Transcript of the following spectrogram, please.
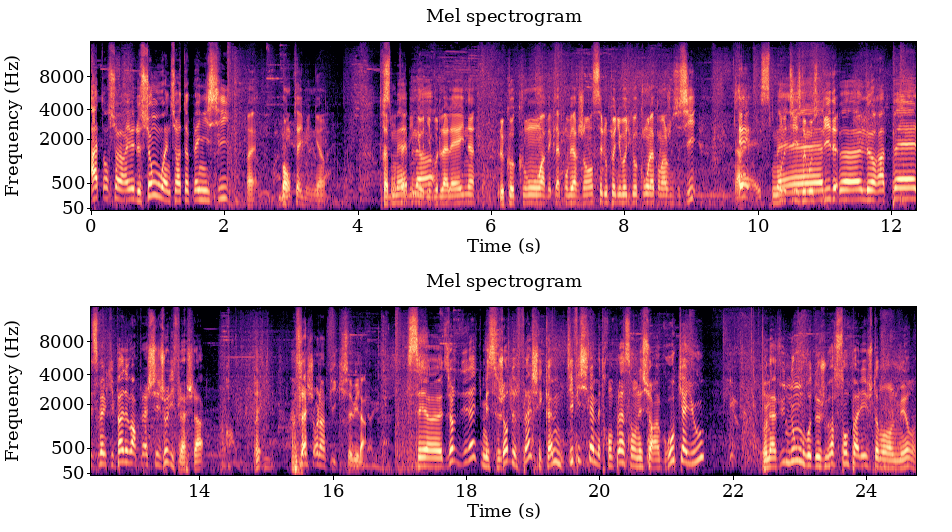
Attention à l'arrivée de Xiongwan sur la top lane ici. Bon timing. hein. Très bon timing là. au niveau de la lane. Le cocon avec la convergence, c'est loupé au niveau du cocon, la convergence aussi. Ouais, Smeb, utilise le move speed. le rappel, Smeb qui va devoir flasher. Joli flash là. Un flash olympique celui-là. C'est euh, ce genre de détail, mais ce genre de flash est quand même difficile à mettre en place. On est sur un gros caillou. On a vu nombre de joueurs s'empaler justement dans le mur.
